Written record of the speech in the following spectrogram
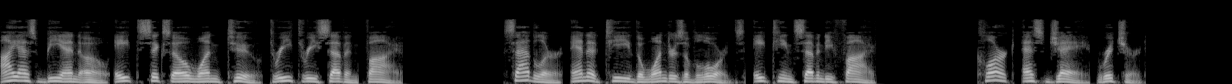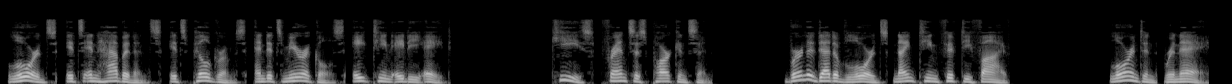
ISBN 0-86012-337-5. Sadler, Anna T. The Wonders of Lourdes, 1875 Clark, S. J., Richard. Lourdes, Its Inhabitants, Its Pilgrims, and Its Miracles, 1888 Keyes, Frances Parkinson. Bernadette of Lourdes 1955. Laurentin, René.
